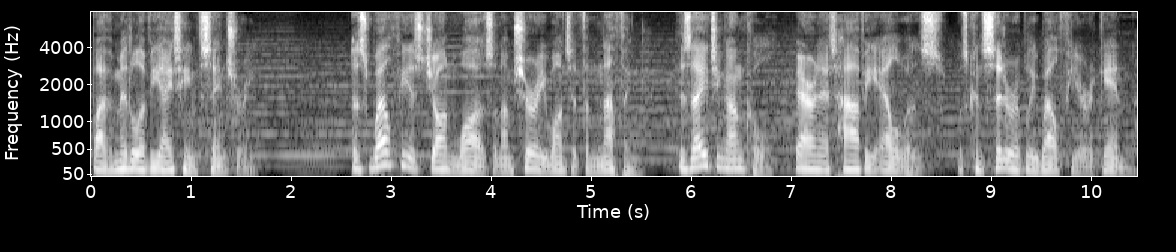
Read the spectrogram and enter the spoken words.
by the middle of the 18th century. As wealthy as John was, and I'm sure he wanted for nothing, his aging uncle, Baronet Harvey Elwes, was considerably wealthier again.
